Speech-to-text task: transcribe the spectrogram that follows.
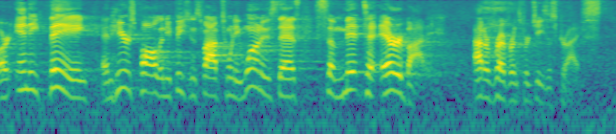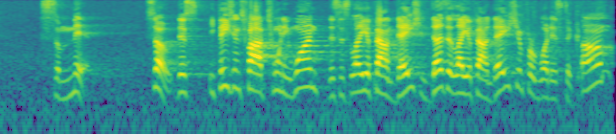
or anything. And here's Paul in Ephesians 5:21 who says, submit to everybody out of reverence for Jesus Christ. Submit. So, this Ephesians 5:21, does this lay a foundation? Does it lay a foundation for what is to come?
